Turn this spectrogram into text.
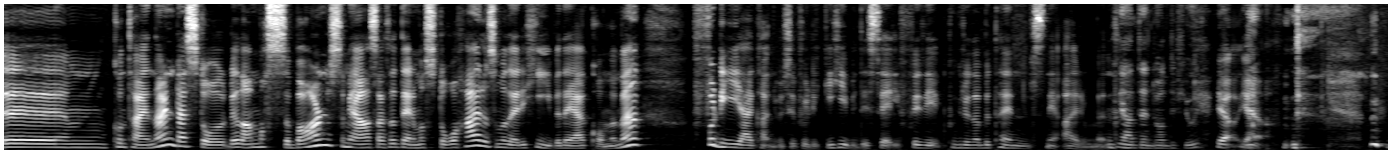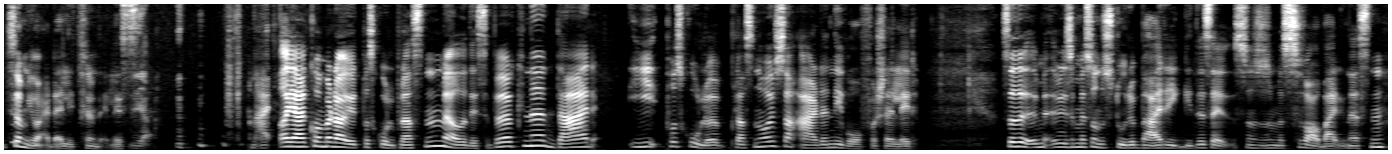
eh, konteineren der står det da masse barn som jeg har sagt at dere må stå her, og så må dere hive det jeg kommer med. Fordi jeg kan jo selvfølgelig ikke hive de selv pga. betennelsen i armen. Ja, den du hadde i fjor? Ja, ja. Ja. Som jo er der litt fremdeles. ja. Nei, og jeg kommer da ut på skoleplassen med alle disse bøkene. Der i, på skoleplassen vår så er det nivåforskjeller. Så det, liksom med sånne store berg, det ser ut sånn som et svaberg nesten.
